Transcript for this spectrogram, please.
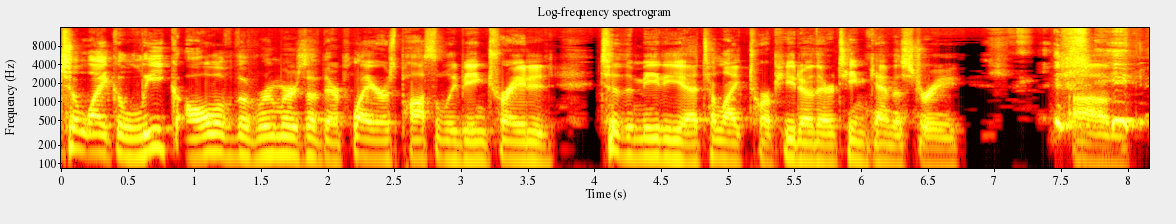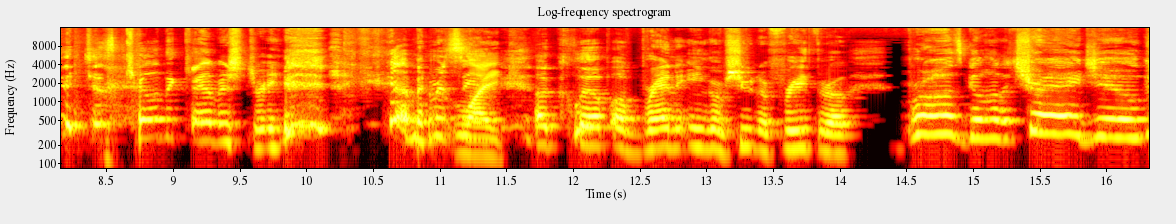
to like leak all of the rumors of their players possibly being traded to the media to like torpedo their team chemistry Um, it just killed the chemistry. I remember seeing like a clip of Brandon Ingram shooting a free throw. Bron's gonna trade you.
